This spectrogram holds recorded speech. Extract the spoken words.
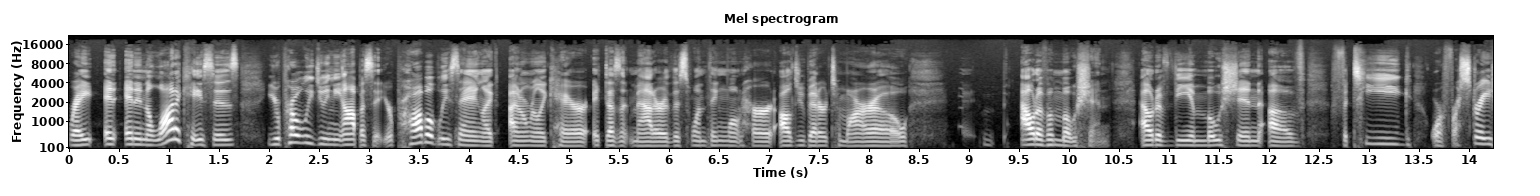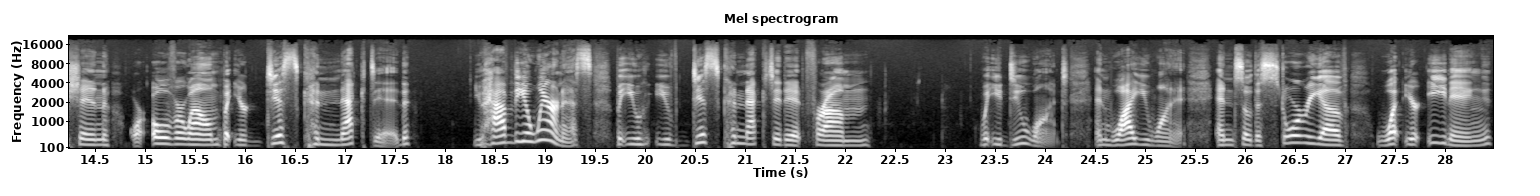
right? And, and in a lot of cases, you're probably doing the opposite. You're probably saying, like, I don't really care. It doesn't matter. This one thing won't hurt. I'll do better tomorrow. Out of emotion, out of the emotion of fatigue or frustration or overwhelm, but you're disconnected. You have the awareness, but you you've disconnected it from what you do want and why you want it. And so the story of what you're eating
